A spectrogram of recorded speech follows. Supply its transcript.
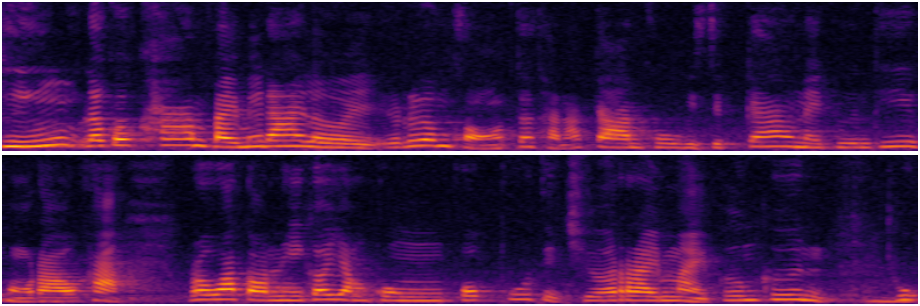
ทิ้งแล้วก็ข้ามไปไม่ได้เลย เรื่องของสถานการณ์โควิด -19 ในพื้นที่ของเราค่ะ เพราะว่าตอนนี้ก็ยังคงพบผู้ติดเชื้อรายใหม่เพิ่มขึ้นทุก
